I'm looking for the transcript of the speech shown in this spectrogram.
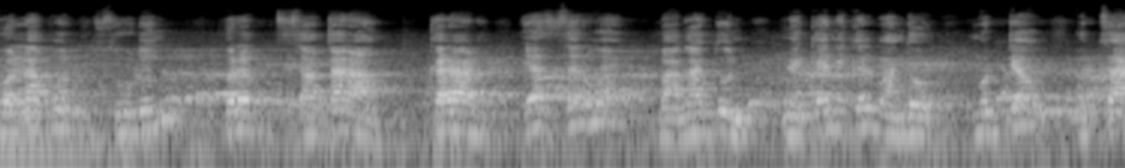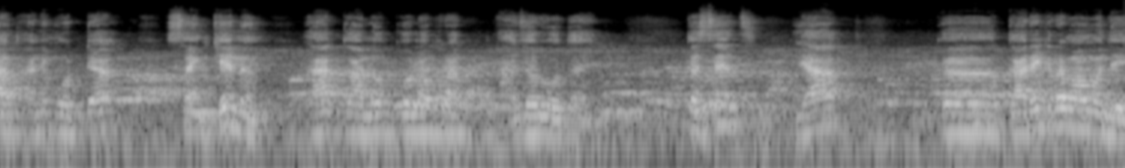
कोल्हापूर सोडून परत सातारा कराड या सर्व भागातून मेकॅनिकल बांधव मोठ्या उत्साहात आणि मोठ्या संख्येनं हा कालो कोल्हापुरात हजर होत आहे. तसेच या क- कार्यक्रमामध्ये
